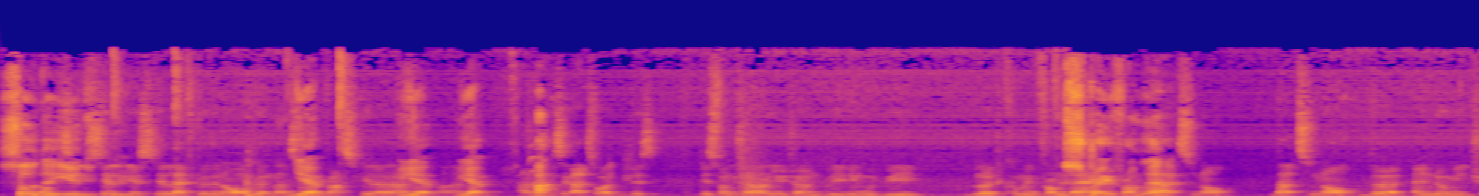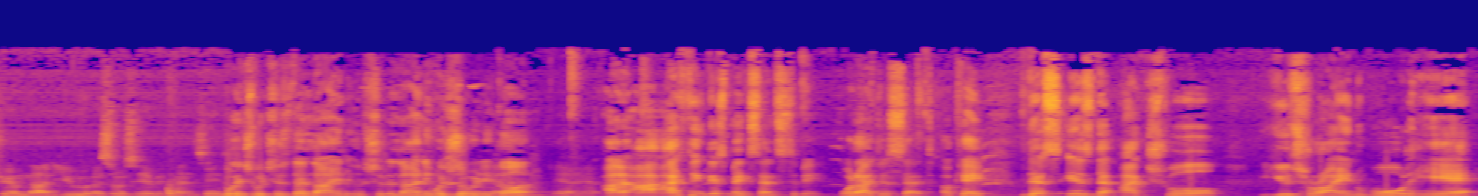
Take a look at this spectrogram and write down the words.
So the Obviously ut- you still, you're still left with an organ that's Yeah. very vascular. And, Yeah, and, yeah. And Uh, obviously that's what this dysfunctional uterine bleeding would be blood coming from there. Straight from there. That's not that's not the endometrium that you associate with menses. Which which is the line the lining which is already Yeah. gone. Yeah, yeah. I, I I think this makes sense to me. What I just said. Okay, this is the actual uterine wall here,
